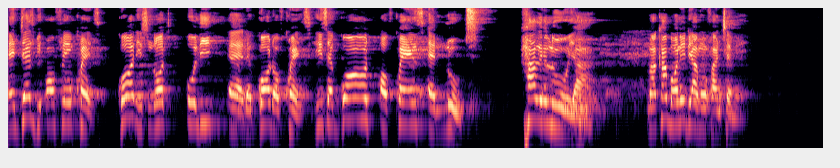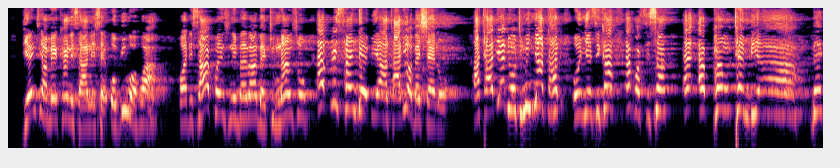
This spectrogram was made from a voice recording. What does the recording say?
and just be offering coins. God is not only uh, the God of coins. He's a God of coins and notes. Hallelujah. Maka bɔne deɛ amomfa nkyɛ me. Deɛ nti a meka ne saa ne sɛ obi wɔ hɔ a ɔde saa coins ne bɛba abɛtum nanso every Sunday bi atade ɔbɛhyɛ no atadeɛ deɛ ɔtumi nya atade ɔnya sika ɛkɔsesa ɛ- ɛpam tam biara but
